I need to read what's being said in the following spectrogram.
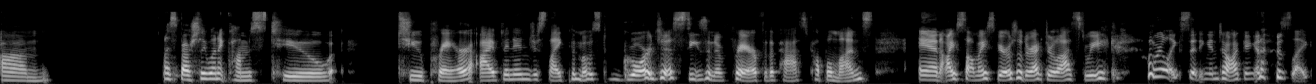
Um especially when it comes to to prayer. I've been in just like the most gorgeous season of prayer for the past couple months. And I saw my spiritual director last week. we are like sitting and talking, and I was like,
